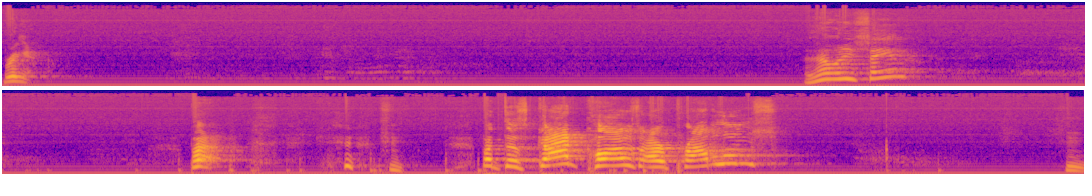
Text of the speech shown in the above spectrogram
Bring it. Is that what he's saying? But, but does God cause our problems? Hmm.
